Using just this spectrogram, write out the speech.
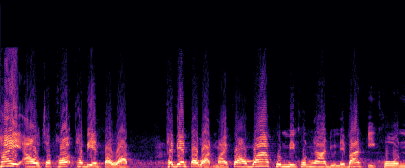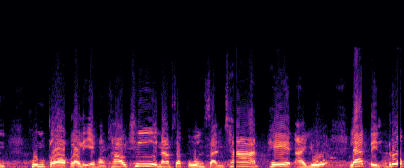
ให้เอาเฉพาะทะเบียนประวัติ ทะเบียนประวัติหมายความว่าคุณมีคนงานอยู่ในบ้านกี่คน คุณกรอกรายละเอียดของเขาชื่อนามสกุลสัญชาติ เพศอายุ และติดรูป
